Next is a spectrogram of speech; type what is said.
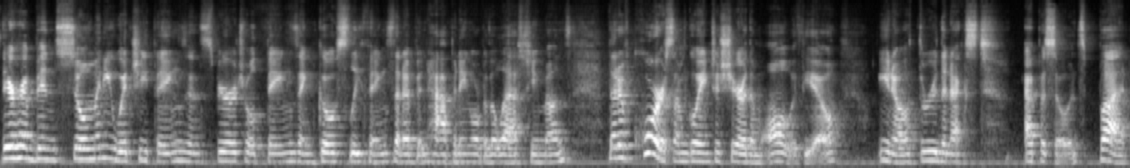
there have been so many witchy things and spiritual things and ghostly things that have been happening over the last few months that of course I'm going to share them all with you, you know, through the next episodes. But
